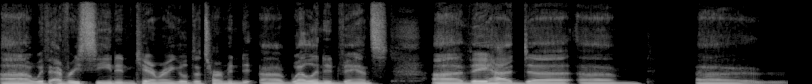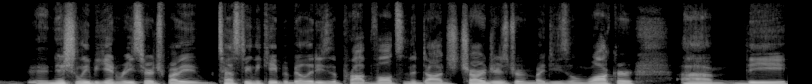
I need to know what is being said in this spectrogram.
uh, with every scene and camera angle determined uh, well in advance. Uh, they had uh, um, uh, initially began research by testing the capabilities of the prop vaults in the Dodge Chargers, driven by Diesel and Walker. Um, the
